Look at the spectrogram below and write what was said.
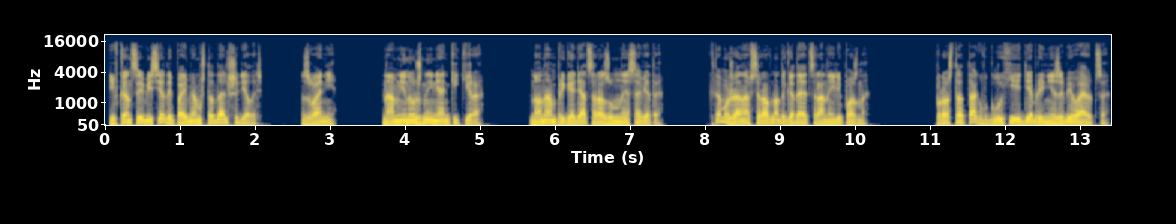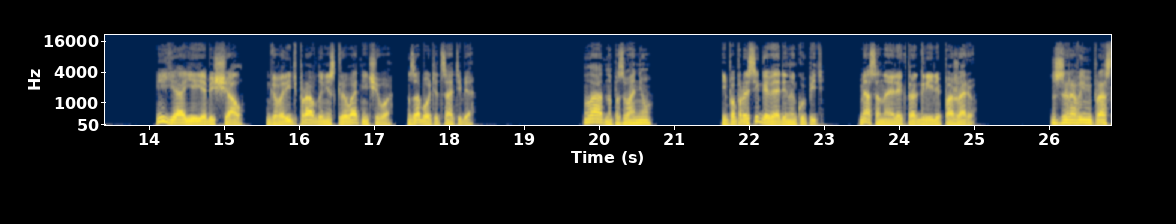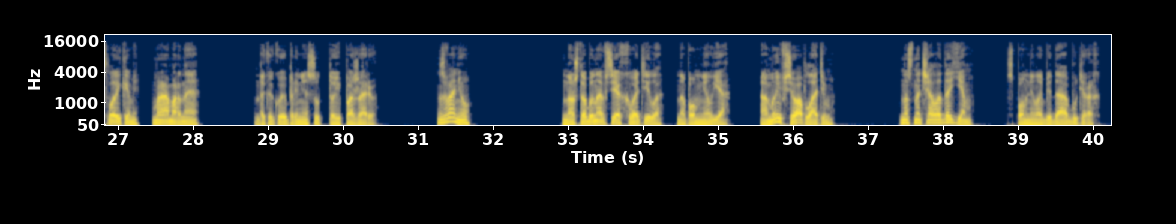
И в конце беседы поймем, что дальше делать. Звони. Нам не нужны няньки Кира. Но нам пригодятся разумные советы. К тому же она все равно догадается рано или поздно. Просто так в глухие дебри не забиваются. И я ей обещал. Говорить правду, не скрывать ничего, заботиться о тебе. Ладно, позвоню. И попроси говядины купить. Мясо на электрогриле пожарю. С жировыми прослойками, мраморное. Да какое принесут, то и пожарю. Звоню. Но чтобы на всех хватило, напомнил я. А мы все оплатим. Но сначала доем, вспомнила беда о бутерах.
